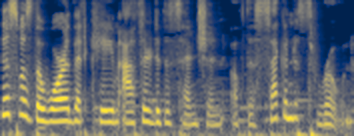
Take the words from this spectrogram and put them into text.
This was the war that came after the dissension of the Second Throne.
